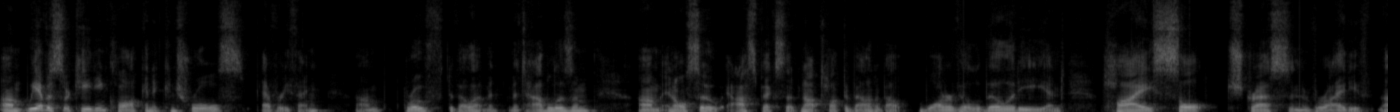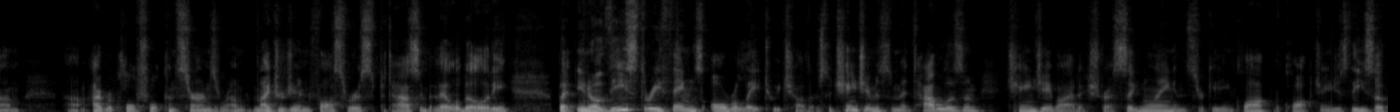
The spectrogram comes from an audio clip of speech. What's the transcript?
um, we have a circadian clock, and it controls everything, um, growth, development, metabolism um, and also aspects that I've not talked about, about water availability and high salt stress and a variety of um, um, agricultural concerns around nitrogen, phosphorus, potassium availability. But you know, these three things all relate to each other. So changing the metabolism, change abiotic stress signaling and the circadian clock, the clock changes these. So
